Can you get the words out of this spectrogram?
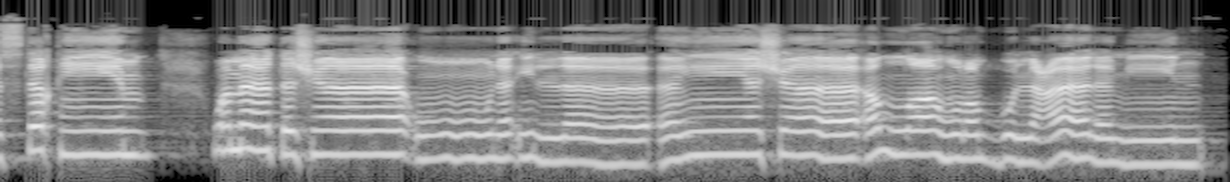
يستقيم وما تشاءون إلا أن يشاء الله رب العالمين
